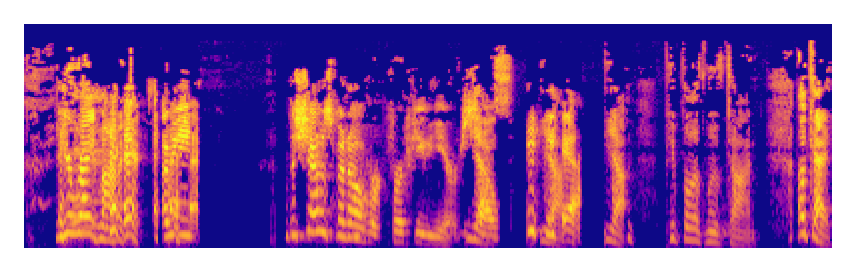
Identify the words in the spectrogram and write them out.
you're right, Monica. I mean, the show's been over for a few years. Yes, So yeah. yeah. People have moved on. Okay,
